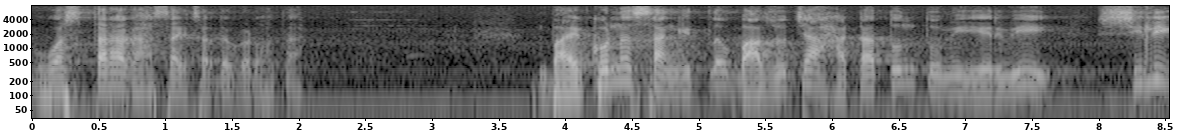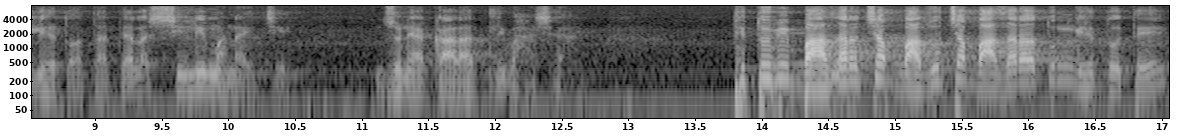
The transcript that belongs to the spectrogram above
वस्तारा घासायचा दगड होता. बायकोनं सांगितलं बाजूच्या हातातून तुम्ही एरवी शिली घेत होता त्याला शिली म्हणायची जुन्या काळातली भाषा. ती तुम्ही बाजाराच्या बाजूच्या बाजारातून घेत होते.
